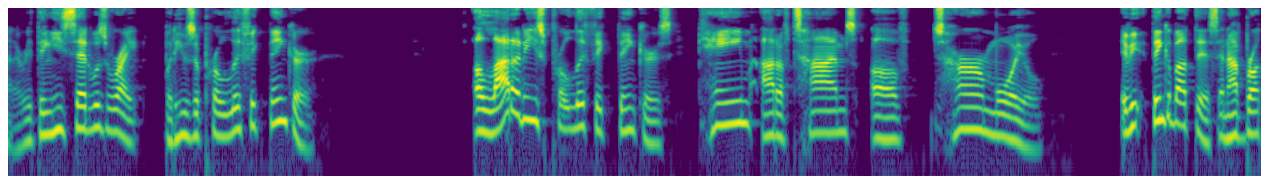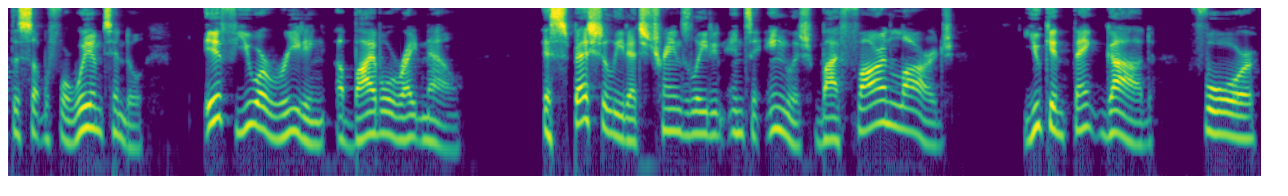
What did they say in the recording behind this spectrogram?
Not everything he said was right, but he was a prolific thinker. A lot of these prolific thinkers came out of times of turmoil. If you think about this, and I've brought this up before, William Tyndale, if you are reading a Bible right now, especially that's translated into English, by far and large, you can thank God for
